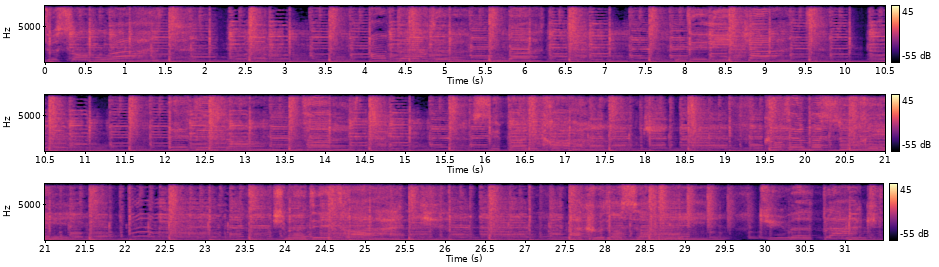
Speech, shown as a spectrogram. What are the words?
200 watts en paire de bottes délicates et des envoltes. C'est pas des craques quand elle me sourit. Je me détraque à coups d'insomnie. Tu me plaques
